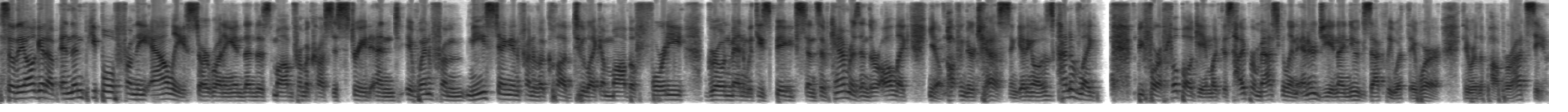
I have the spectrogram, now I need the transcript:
so they all get up and then people from the alley start running and then this mob from across the street and it went from me standing in front of a club to like a mob of 40 grown men with these big extensive cameras and they're all like, you know, puffing their chests and getting all it was kind of like before a football game like this hyper masculine energy and I knew exactly what they were. They were the paparazzi.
